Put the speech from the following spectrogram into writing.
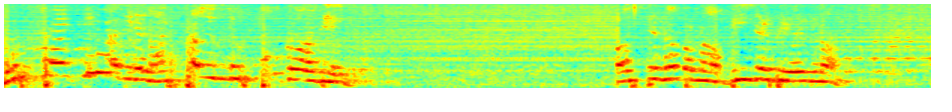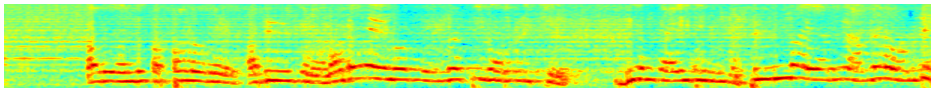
முற்போக்குவாதிகள் அசல் முற்போக்குவாதிகள். ஃபர்ஸ்ட் என்ன பண்ணான்? பிஜேபி எழுதினான். அது வந்து தப்பான ஒரு அபிவிருத்தி உடனே என்னோட இன்னொரு டீம் அறிவிச்சு டிஎம்கே ஐடி இருக்கு ஃபுல்லா இறங்கி அண்ணனை வந்து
